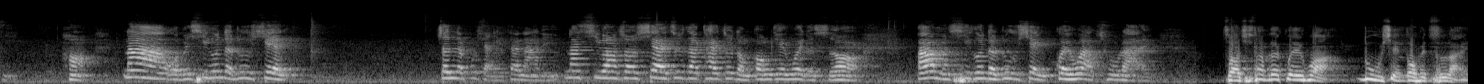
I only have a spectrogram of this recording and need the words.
志。好，那我们西昆的路线真的不晓得在哪里。那希望说下一次在开这种公听会的时候，把我们西昆的路线规划出来。早期他们在规划路线都会出来，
